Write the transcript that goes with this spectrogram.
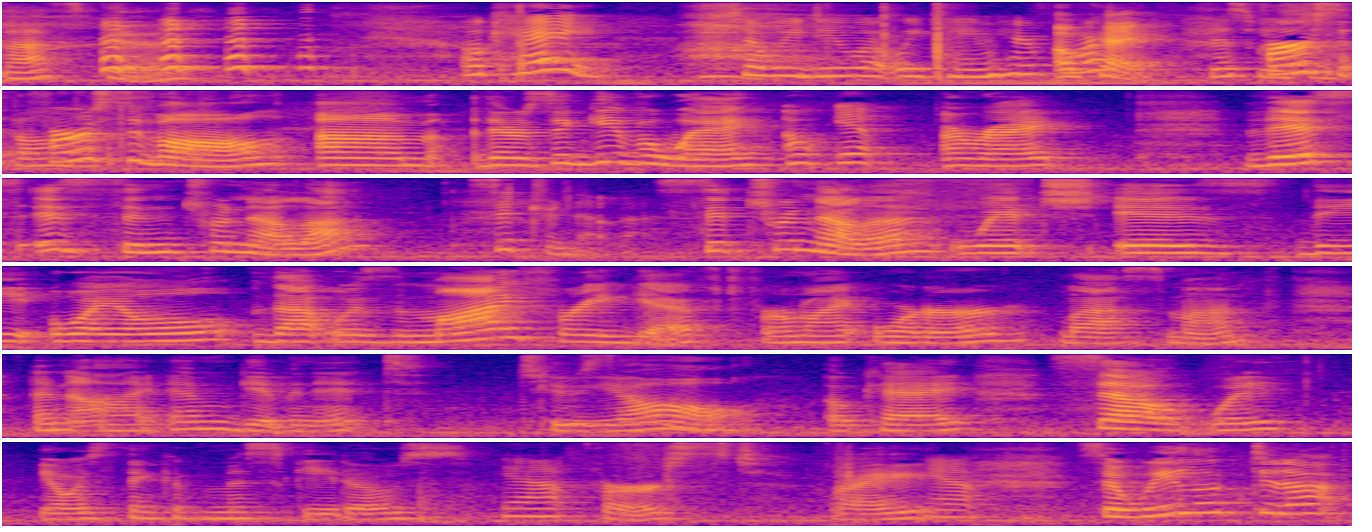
That's good. okay shall we do what we came here for Okay. this was First, first of all, um, there's a giveaway. oh yep All right. This is Citronella. Citronella. citronella, which is the oil that was my free gift for my order last month, and I am giving it to y'all. Okay, so what do you, you always think of mosquitoes Yeah, first, right? yeah, So we looked it up.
